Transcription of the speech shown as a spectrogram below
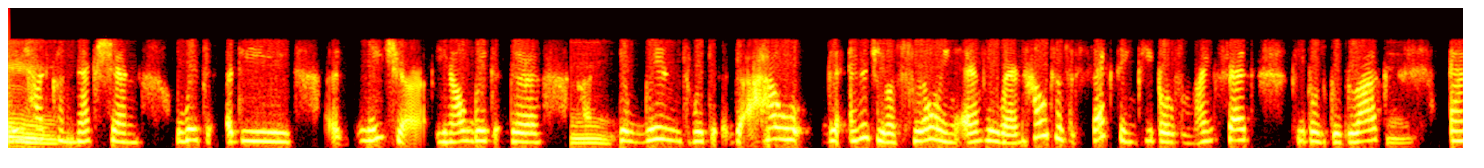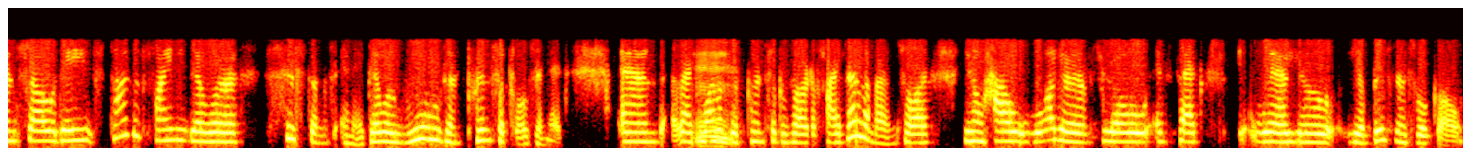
they had Mm. connection with the uh, nature, you know, with the Mm. the wind, with the, how the energy was flowing everywhere, and how it was affecting people's mindset, people's good luck. Mm. And so they started finding there were systems in it, there were rules and principles in it. And like one of Mm. the principles are the five elements, or you know how water flow affects where your your business will go,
